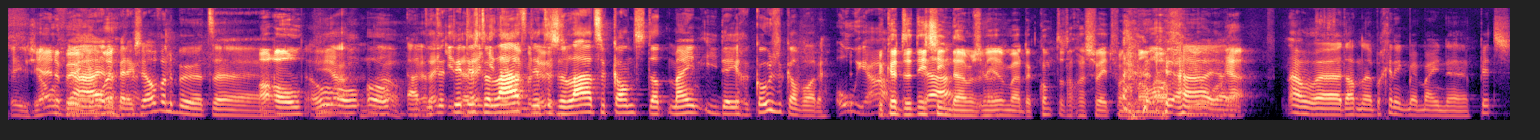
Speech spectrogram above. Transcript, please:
ben je zelf... aan de beurt, Ja, dan ben ik zelf aan de beurt. eh. Uh-oh. Oh, Ja, oh, oh. nou, Ja, dit, je- dit, is de laatste, dit is de laatste kans dat mijn idee gekozen kan worden. Oh ja. Je kunt het niet Ja. zien, dames en heren, maar er komt er toch een zweet van die man af. Ja, ja, ja. Ja. Nou, eh, dan begin ik met mijn eh pitch.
